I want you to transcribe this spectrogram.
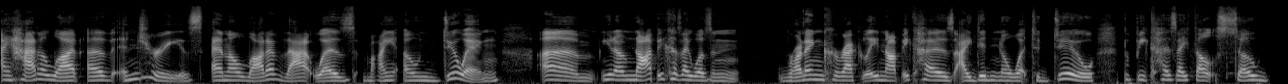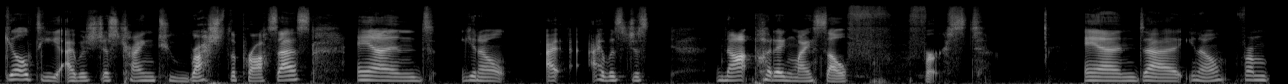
I had a lot of injuries and a lot of that was my own doing um you know not because I wasn't running correctly, not because I didn't know what to do, but because I felt so guilty. I was just trying to rush the process and, you know, I I was just not putting myself first. And uh, you know, from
